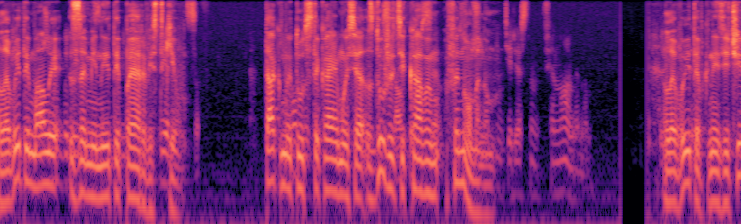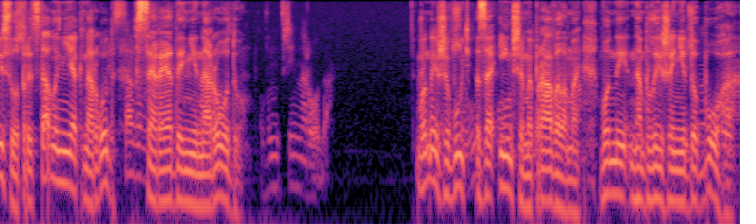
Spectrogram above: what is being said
Левити мали замінити первістків. Так ми тут стикаємося з дуже цікавим феноменом. Левити в книзі чисел представлені як народ всередині народу. Вони живуть за іншими правилами, вони наближені до Бога.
